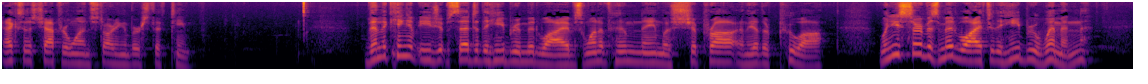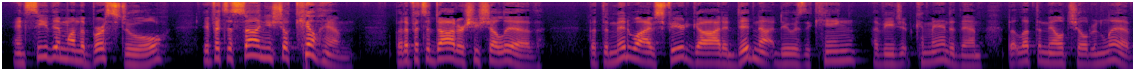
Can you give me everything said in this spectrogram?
Exodus chapter 1, starting in verse 15. Then the king of Egypt said to the Hebrew midwives, one of whom name was Shiphrah and the other Puah, when you serve as midwife to the Hebrew women and see them on the birth stool, if it's a son, you shall kill him, but if it's a daughter, she shall live. But the midwives feared God and did not do as the king of Egypt commanded them, but let the male children live.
